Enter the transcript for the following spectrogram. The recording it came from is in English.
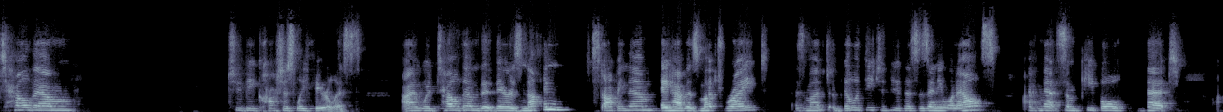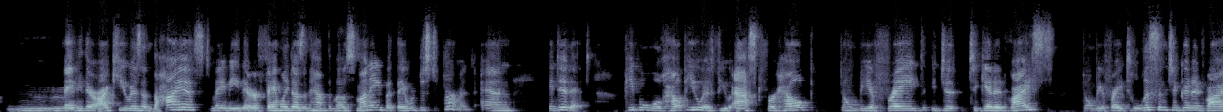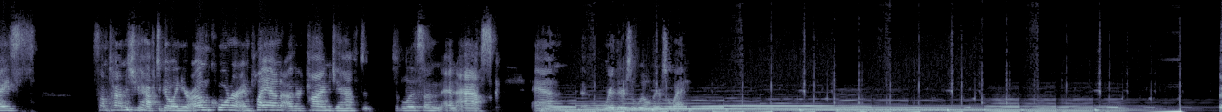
tell them to be cautiously fearless. I would tell them that there is nothing stopping them. They have as much right, as much ability to do this as anyone else. I've met some people that maybe their IQ isn't the highest, maybe their family doesn't have the most money, but they were just determined and they did it. People will help you if you ask for help. Don't be afraid to get advice. Don't be afraid to listen to good advice. Sometimes you have to go in your own corner and plan, other times you have to, to listen and ask. And where there's a will, there's a way.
